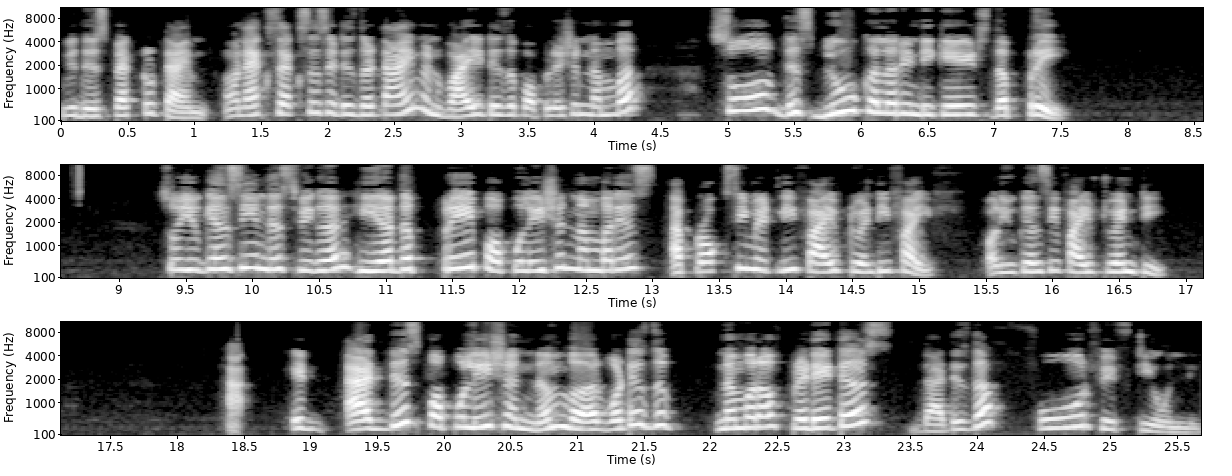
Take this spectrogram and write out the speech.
with respect to time. On x-axis it is the time and y it is the population number. So this blue color indicates the prey so you can see in this figure here the prey population number is approximately 525 or you can say 520. It, at this population number, what is the number of predators? That is the 450 only.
